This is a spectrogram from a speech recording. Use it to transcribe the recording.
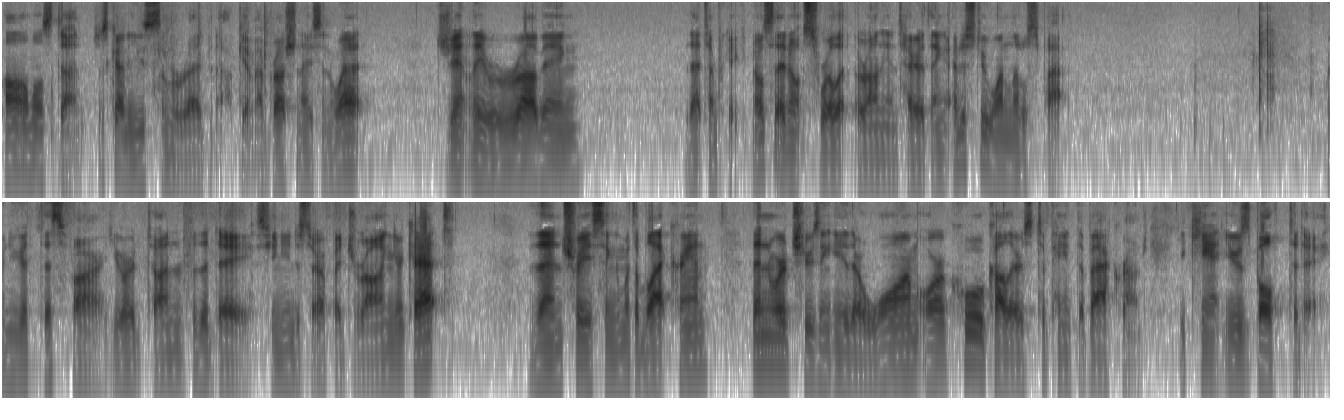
Almost done. Just got to use some red now. Get my brush nice and wet. Gently rubbing that temper cake. Notice that I don't swirl it around the entire thing. I just do one little spot. When you get this far, you are done for the day. So you need to start off by drawing your cat, then tracing him with a black crayon. Then we're choosing either warm or cool colors to paint the background. You can't use both today.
